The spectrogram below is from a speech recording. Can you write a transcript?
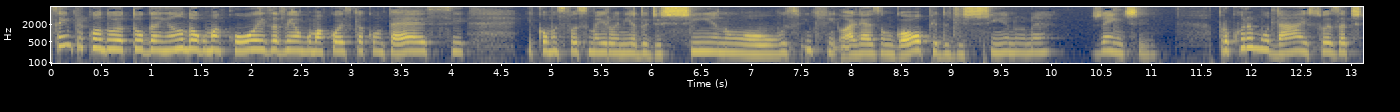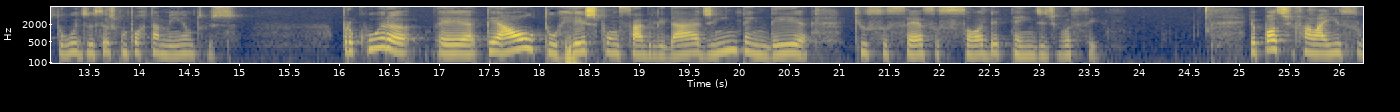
Sempre quando eu estou ganhando alguma coisa, vem alguma coisa que acontece e como se fosse uma ironia do destino ou, enfim, aliás, um golpe do destino, né? Gente, procura mudar as suas atitudes, os seus comportamentos. Procura é, ter autorresponsabilidade e entender que o sucesso só depende de você. Eu posso te falar isso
